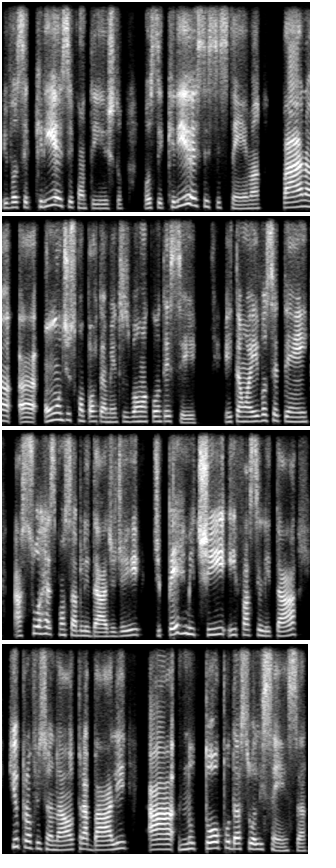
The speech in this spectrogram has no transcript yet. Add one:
E você cria esse contexto, você cria esse sistema para uh, onde os comportamentos vão acontecer. Então, aí você tem a sua responsabilidade de, de permitir e facilitar que o profissional trabalhe a, no topo da sua licença,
